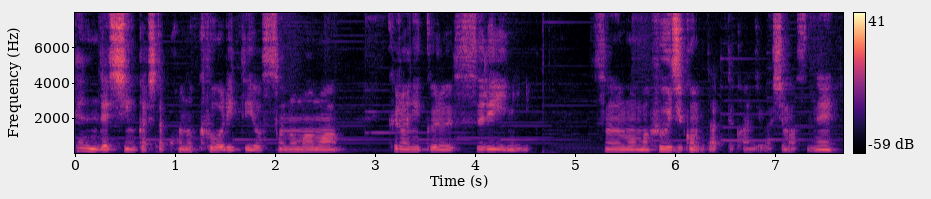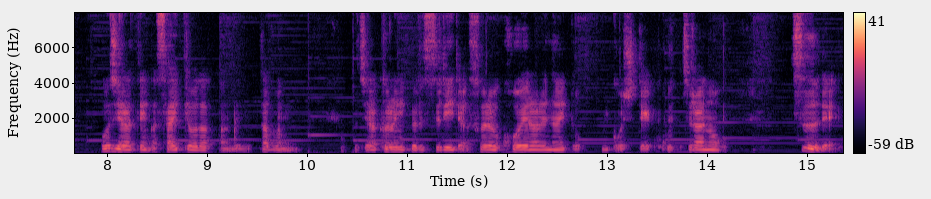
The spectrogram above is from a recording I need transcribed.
10で進化したこのクオリティをそのままクロニクル3にそのまま封じ込めたって感じがしますね。ゴジラ10が最強だったんで、多分、こちらクロニクル3ではそれを超えられないと見越して、こちらの2で、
